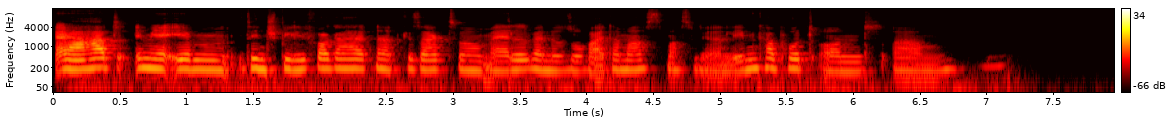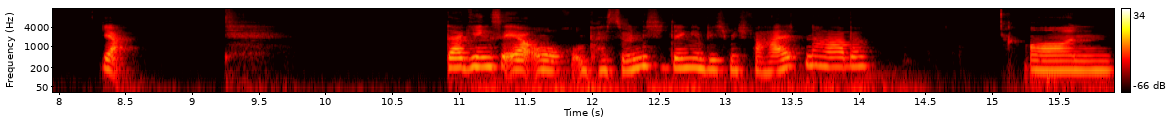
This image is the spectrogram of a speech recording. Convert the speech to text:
er hat mir eben den Spiegel vorgehalten, hat gesagt, so Mädel, wenn du so weitermachst, machst du dir dein Leben kaputt und ähm, ja. Da ging es eher auch um persönliche Dinge, wie ich mich verhalten habe. Und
